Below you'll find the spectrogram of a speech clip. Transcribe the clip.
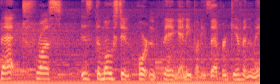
that trust is the most important thing anybody's ever given me.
